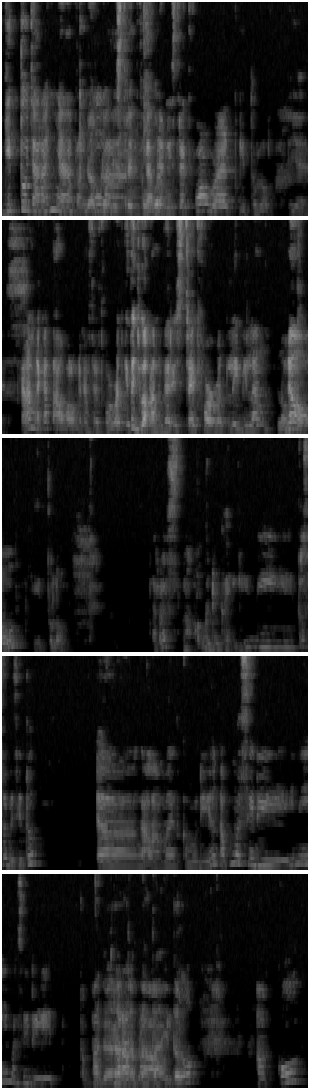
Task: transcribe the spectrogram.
gitu caranya Nggak pelan-pelan, berani straightforward. nggak berani straightforward gitu loh. yes Karena mereka tahu kalau mereka straightforward, kita juga akan very straightforwardly bilang No. no, gitu loh. Terus, loh kok gedung kayak gini? Terus habis itu eh, nggak lama kemudian aku masih di ini masih di tempat merantau itu. itu aku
